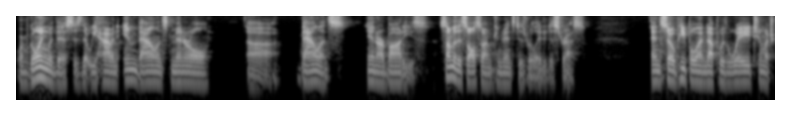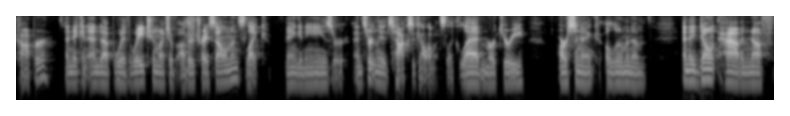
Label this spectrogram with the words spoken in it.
where I'm going with this is that we have an imbalanced mineral uh, balance in our bodies. Some of this also, I'm convinced, is related to stress. And so people end up with way too much copper and they can end up with way too much of other trace elements like manganese or and certainly the toxic elements like lead, mercury, arsenic, aluminum, and they don't have enough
